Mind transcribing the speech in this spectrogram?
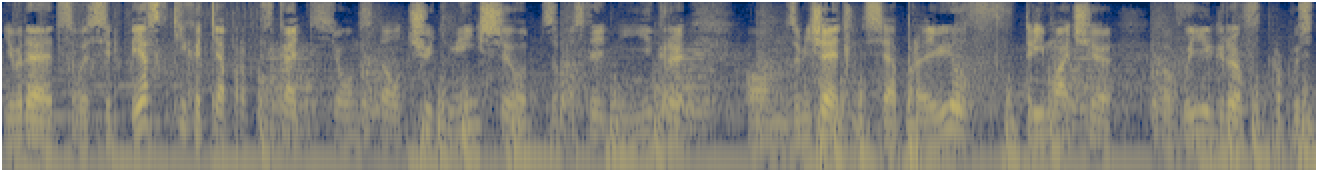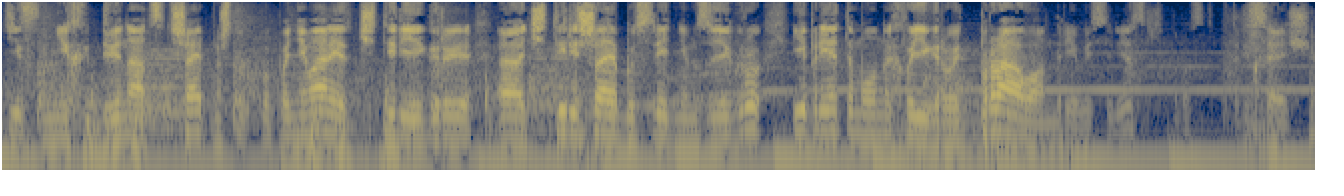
является Василевский, хотя пропускать он стал чуть меньше. Вот за последние игры он замечательно себя проявил. В три матча выиграв, пропустив в них 12 шайб. Ну, чтобы вы понимали, 4 игры, 4 э, шайбы в среднем за игру, и при этом он их выигрывает. Браво, Андрей Василевский, просто потрясающе.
